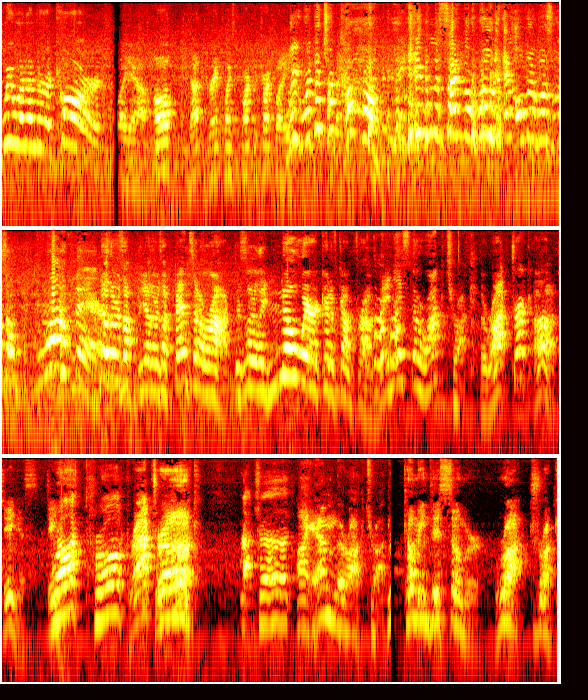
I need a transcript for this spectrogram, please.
We went under a car! Oh yeah. Oh, that's a great place to park the truck, buddy. Wait, where'd the truck come from? It came from the side of the road, and all there was was a rock there. No, there was a you know, there was a fence and a rock. There's literally nowhere it could have come from. Maybe it's the rock truck. The rock truck? Oh, genius. genius. Rock truck. Rock truck! rock truck. I am the rock truck. Coming this summer, Rock Truck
